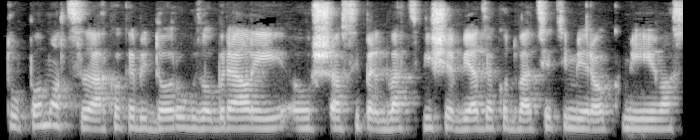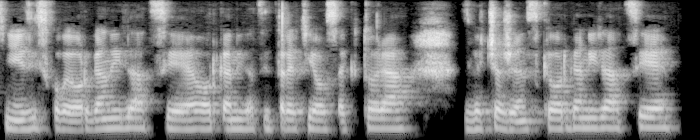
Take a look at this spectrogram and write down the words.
tú pomoc ako keby do rúk zobrali už asi pred 20, vyššie viac ako 20 rokmi vlastne neziskové organizácie, organizácie tretieho sektora, zväčša ženské organizácie,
